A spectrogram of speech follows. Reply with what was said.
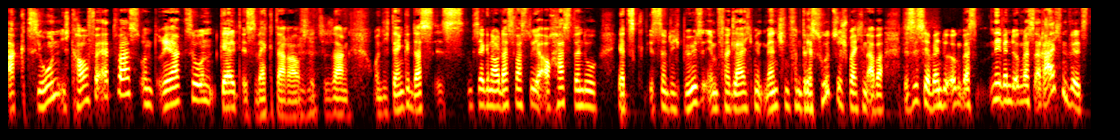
Aktion, ich kaufe etwas und Reaktion, Geld ist weg darauf mhm. sozusagen. Und ich denke, das ist, ist ja genau das, was du ja auch hast, wenn du, jetzt ist natürlich böse im Vergleich mit Menschen von Dressur zu sprechen, aber das ist ja, wenn du irgendwas, nee, wenn du irgendwas erreichen willst,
